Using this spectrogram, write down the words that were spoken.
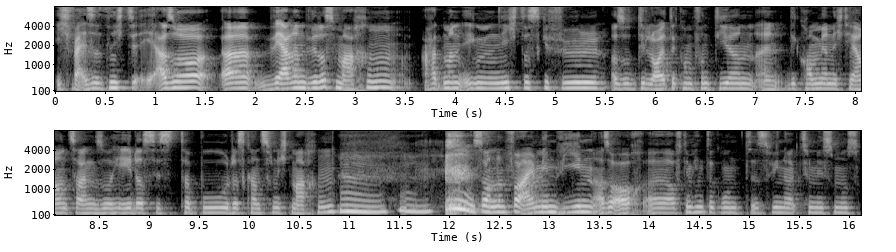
ich weiß jetzt nicht, also äh, während wir das machen, hat man eben nicht das Gefühl, also die Leute konfrontieren, ein, die kommen ja nicht her und sagen so, hey, das ist tabu, das kannst du nicht machen, mhm. sondern vor allem in Wien, also auch äh, auf dem Hintergrund des Wiener Aktionismus,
